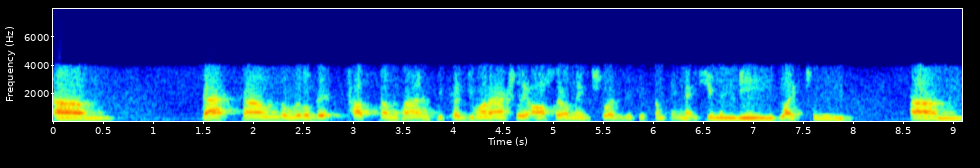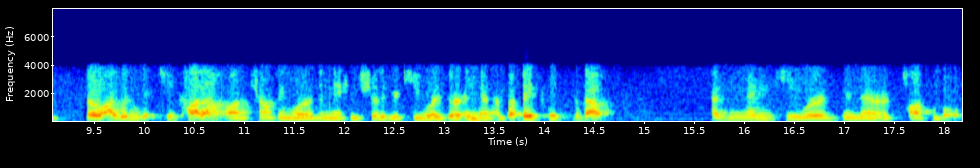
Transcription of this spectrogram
Um, that sounds a little bit tough sometimes because you want to actually also make sure that this is something that human beings like to read. Um, so I wouldn't get too caught up on counting words and making sure that your keywords are in there. But basically, it's about as many keywords in there as possible.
